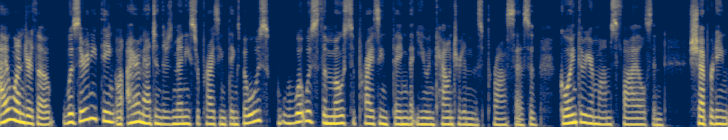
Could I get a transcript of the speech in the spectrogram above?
I wonder though, was there anything, well, I imagine there's many surprising things, but what was what was the most surprising thing that you encountered in this process of going through your mom's files and shepherding,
